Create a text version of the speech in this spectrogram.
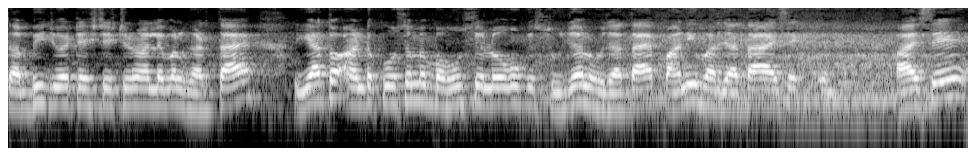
तब भी जो है टेस्टेस्टेरोन लेवल घटता है, या तो अंडकोशों में बहुत से लोगों की सूजन हो जाता है, पानी भर जाता है, ऐसे ऐसे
